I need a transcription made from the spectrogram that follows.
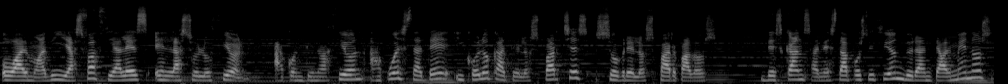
o almohadillas faciales en la solución. A continuación, acuéstate y colócate los parches sobre los párpados. Descansa en esta posición durante al menos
